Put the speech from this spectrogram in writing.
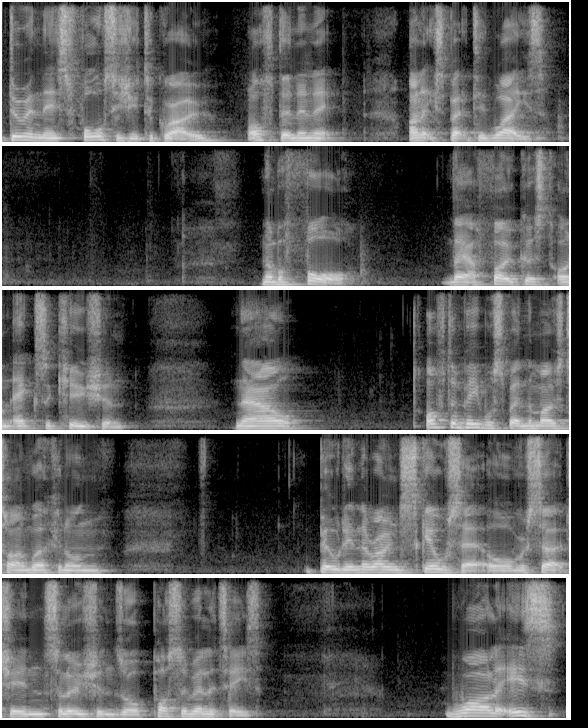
Doing this forces you to grow, often in unexpected ways. Number four, they are focused on execution. Now, often people spend the most time working on building their own skill set or researching solutions or possibilities. While it is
